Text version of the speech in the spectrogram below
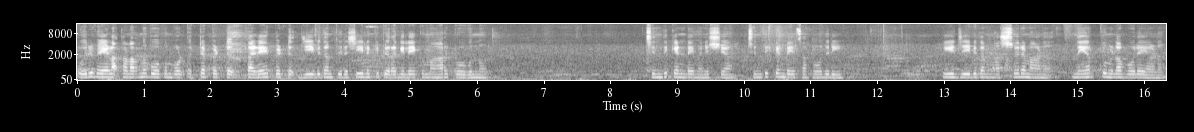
ഒരു വേള തളർന്നു പോകുമ്പോൾ ഒറ്റപ്പെട്ട് തഴയപ്പെട്ട് ജീവിതം തിരശീലയ്ക്ക് പിറകിലേക്ക് മാറിപ്പോകുന്നു. ചിന്തിക്കണ്ടേ മനുഷ്യ ചിന്തിക്കണ്ടേ സഹോദരി. ഈ ജീവിതം നശ്വരമാണ് നേർക്കുമിള പോലെയാണ്.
